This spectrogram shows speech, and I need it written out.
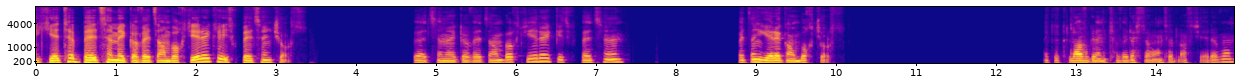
եթե BC1-ը 6.3-ը, իսկ BC-ն 4։ BC1-ը 6.3, իսկ BC-ն BC-ն 3.4։ Եկեք լավ գրեմ թվերը, սա ոնց որ լավ չի երևում։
